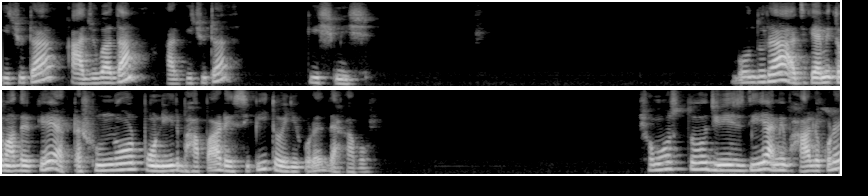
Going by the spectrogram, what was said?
কিছুটা কাজু বাদাম আর কিছুটা কিশমিশ। বন্ধুরা, আজকে আমি তোমাদেরকে একটা সুন্দর পনির ভাপা রেসিপি তৈরি করে দেখাবো। সমস্ত জিনিস দিয়ে আমি ভালো করে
